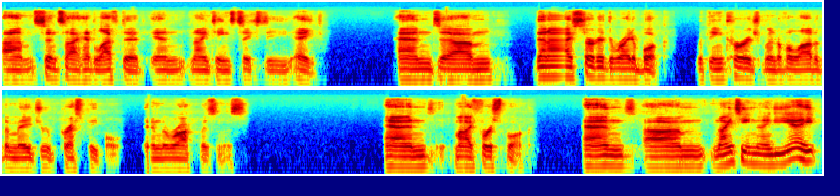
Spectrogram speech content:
um, since I had left it in 1968. And um, then I started to write a book with the encouragement of a lot of the major press people in the rock business. And my first book. And 1998, um,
